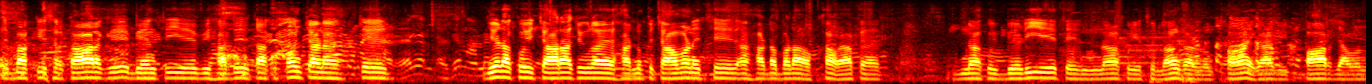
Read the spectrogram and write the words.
ਤੇ ਬਾਕੀ ਸਰਕਾਰ ਅੱਗੇ ਬੇਨਤੀ ਹੈ ਵੀ ਸਾਡੇ ਤੱਕ ਪਹੁੰਚਣ ਤੇ ਜਿਹੜਾ ਕੋਈ ਚਾਰਾ ਚੂਰਾ ਹੈ, ਸਾਨੂੰ ਪਹੁੰਚਾਵਣ ਇੱਥੇ। ਸਾਡਾ ਬੜਾ ਔਖਾ ਹੋਇਆ ਪਿਆ ਨਾ ਕੋਈ ਬੇੜੀ ਹੈ ਤੇ ਨਾ ਕੋਈ ਇੱਥੋਂ ਲੰਘਣ ਨੂੰ ਥਾਂ ਹੈਗਾ ਵੀ ਪਾਰ ਜਾਵਣ।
